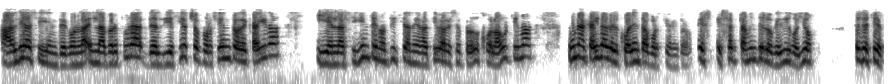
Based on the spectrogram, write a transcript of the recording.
al día siguiente, con la, en la apertura del 18% de caída y en la siguiente noticia negativa que se produjo, la última, una caída del 40%. Es exactamente lo que digo yo. Es decir,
